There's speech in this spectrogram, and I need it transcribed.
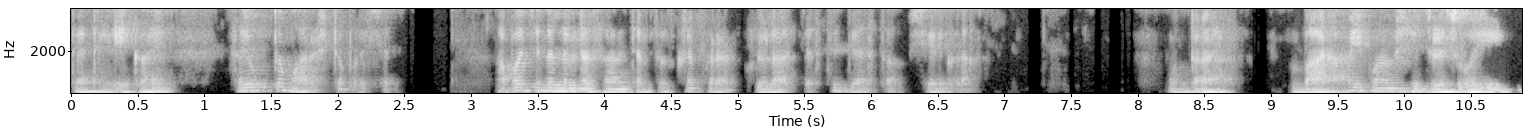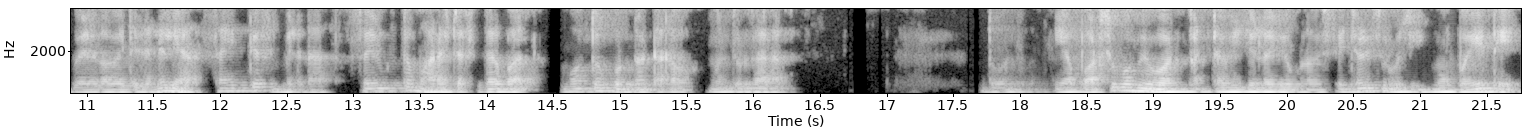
त्यातील एक आहे संयुक्त महाराष्ट्र परिषद. आपण चॅनल नवीन असाल चॅनल सबस्क्राईब करा. व्हिडिओला जास्तीत जास्त शेअर करा. उत्तर आहे बारा मे एकोणीसशे चाळीस रोजी बेळगाव येथे झालेल्या साहित्य संमेलनात संयुक्त महाराष्ट्र संदर्भात महत्त्वपूर्ण ठराव मंजूर झाला. दोन या पार्श्वभूमीवर अठ्ठावीस जुलै एकोणीसशे चाळीस रोजी मुंबई येथे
